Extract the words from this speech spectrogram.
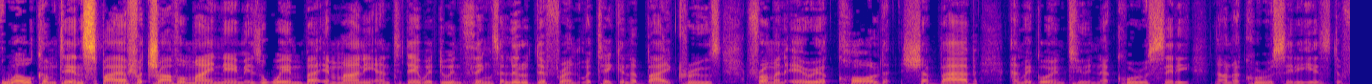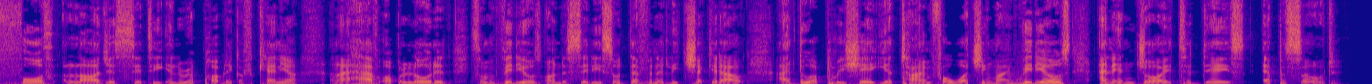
Welcome to Inspire for Travel. My name is Wemba Imani, and today we're doing things a little different. We're taking a bike cruise from an area called Shabab, and we're going to Nakuru City. Now, Nakuru City is the fourth largest city in the Republic of Kenya, and I have uploaded some videos on the city, so definitely check it out. I do appreciate your time for watching my videos and enjoy today's episode.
